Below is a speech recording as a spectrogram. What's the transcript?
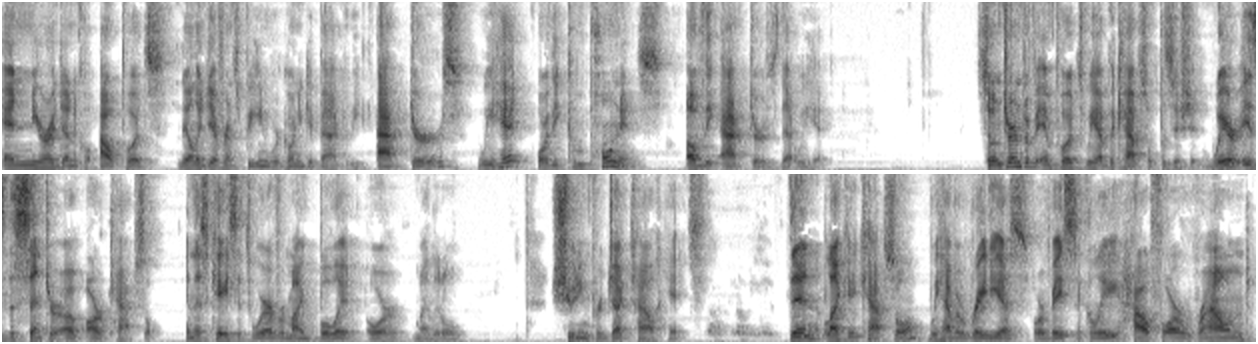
and near identical outputs. The only difference being we're going to get back the actors we hit or the components of the actors that we hit. So in terms of inputs, we have the capsule position. Where is the center of our capsule? In this case, it's wherever my bullet or my little shooting projectile hits. Then, like a capsule, we have a radius, or basically how far round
